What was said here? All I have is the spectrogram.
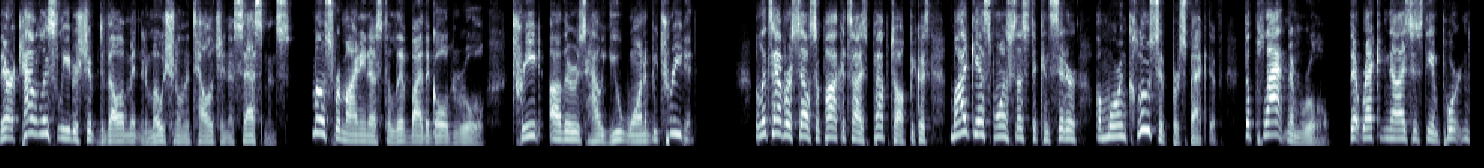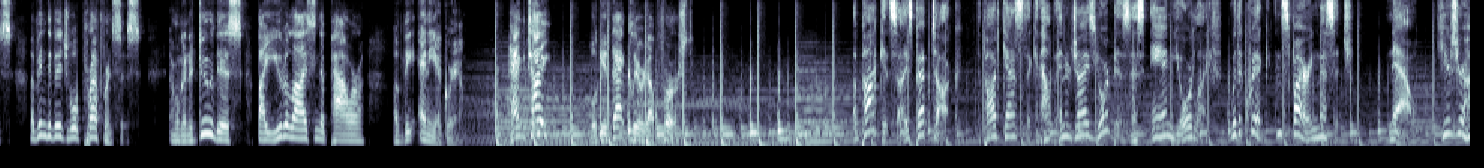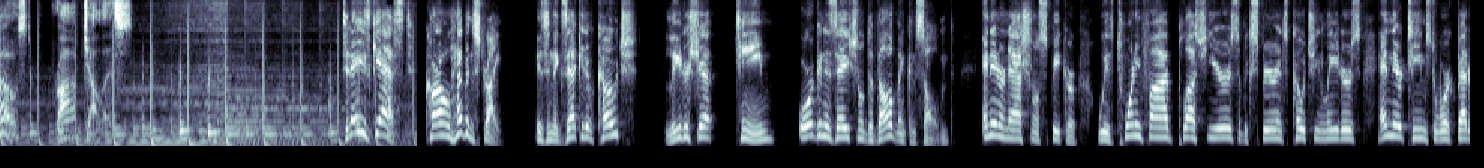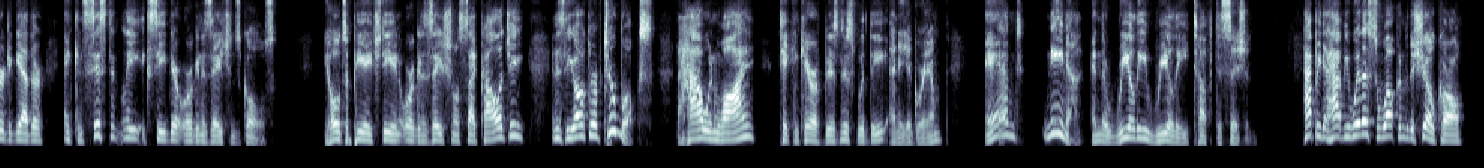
There are countless leadership development and emotional intelligence assessments, most reminding us to live by the golden rule treat others how you want to be treated. But let's have ourselves a pocket sized pep talk because my guest wants us to consider a more inclusive perspective, the platinum rule that recognizes the importance of individual preferences. And we're going to do this by utilizing the power of the Enneagram. Hang tight, we'll get that cleared up first. A pocket sized pep talk, the podcast that can help energize your business and your life with a quick, inspiring message. Now, here's your host, Rob Jolles. Today's guest, Karl Hebenstreit, is an executive coach, leadership, team, organizational development consultant, and international speaker with 25 plus years of experience coaching leaders and their teams to work better together and consistently exceed their organization's goals. He holds a PhD in organizational psychology and is the author of two books The How and Why Taking Care of Business with the Enneagram and Nina and the Really, Really Tough Decision. Happy to have you with us and welcome to the show, Karl.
